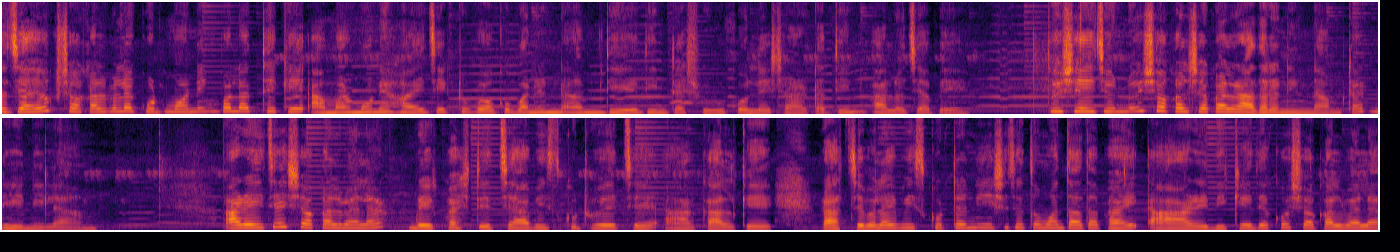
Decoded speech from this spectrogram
তো যাই হোক, সকালবেলা গুড মর্নিং বলার থেকে আমার মনে হয় যে একটু ভগবানের নাম দিয়ে দিনটা শুরু করলে সারাটা দিন ভালো যাবে। তো সেই জন্যই সকাল সকাল রাধারানীর নামটা নিয়ে নিলাম। আর এই যে সকালবেলা ব্রেকফাস্টে চা, বিস্কুট হয়েছে আর কালকে রাত্রেবেলায় বিস্কুটটা নিয়ে এসেছে তোমার দাদা ভাই। আর এদিকে দেখো সকালবেলা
